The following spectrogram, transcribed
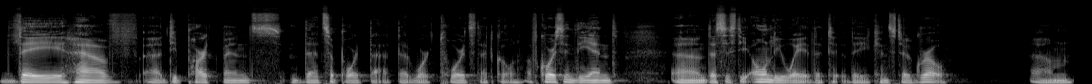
they have uh, departments that support that, that work towards that goal. Of course, in the end, um, this is the only way that they can still grow. Um,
